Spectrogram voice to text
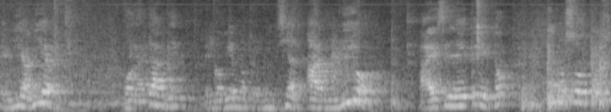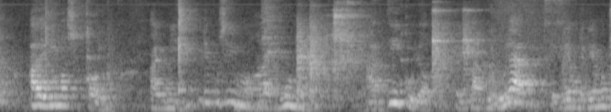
El día viernes, por la tarde, el gobierno provincial adhirió a ese decreto y nosotros adherimos hoy al mismo. Le pusimos algún artículo en particular que creíamos que teníamos que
